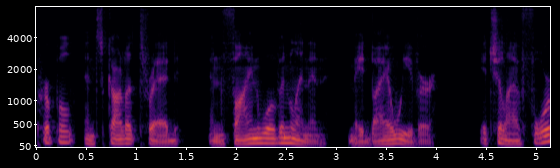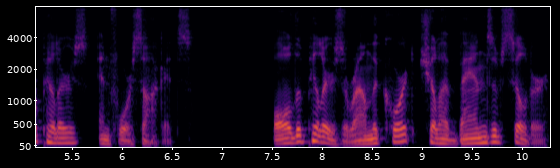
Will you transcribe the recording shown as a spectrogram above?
purple, and scarlet thread, and fine woven linen, made by a weaver. It shall have four pillars and four sockets. All the pillars around the court shall have bands of silver.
